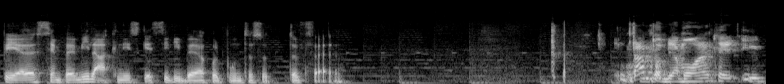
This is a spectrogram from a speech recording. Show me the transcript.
per sempre Milaknis che si libera a quel punto sotto il ferro. Intanto abbiamo anche il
